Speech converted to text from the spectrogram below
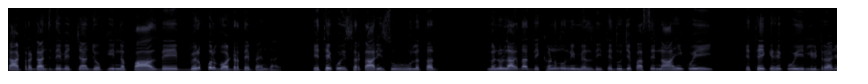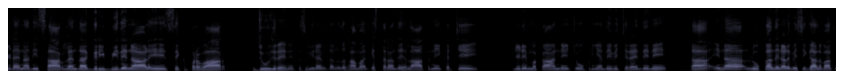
ਟਾਟਰਗੰਜ ਦੇ ਵਿੱਚ ਆ, ਜੋ ਕਿ ਨੇਪਾਲ ਦੇ ਬਿਲਕੁਲ ਬਾਰਡਰ ਤੇ ਪੈਂਦਾ ਹੈ। ਇੱਥੇ ਕੋਈ ਸਰਕਾਰੀ ਸਹੂਲਤ ਮੈਨੂੰ ਲੱਗਦਾ ਦੇਖਣ ਨੂੰ ਨਹੀਂ ਮਿਲਦੀ ਤੇ ਦੂਜੇ ਪਾਸੇ ਨਾ ਹੀ ਕੋਈ ਇੱਥੇ ਕਿਸੇ ਕੋਈ ਲੀਡਰ ਆ ਜਿਹੜਾ ਇਹਨਾਂ ਦੀ ਸਾਰ ਲੈਂਦਾ, ਗਰੀਬੀ ਦੇ ਨਾਲ ਇਹ ਸਿੱਖ ਪਰਿਵਾਰ ਜੂਝ ਰਹੇ ਨੇ। ਤਸਵੀਰਾਂ ਵੀ ਤੁਹਾਨੂੰ ਦਿਖਾਵਾਂ ਕਿਸ ਤਰ੍ਹਾਂ ਦੇ ਹਾਲਾਤ ਨੇ, ਕੱਚੇ ਜਿਹੜੇ ਮਕਾਨ ਨੇ ਝੋਪੜੀਆਂ ਦੇ ਵਿੱਚ ਰਹਿੰਦੇ ਨੇ ਤਾਂ ਇਹਨਾਂ ਲੋਕਾਂ ਦੇ ਨਾਲ ਵੀ ਅਸੀਂ ਗੱਲਬਾਤ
